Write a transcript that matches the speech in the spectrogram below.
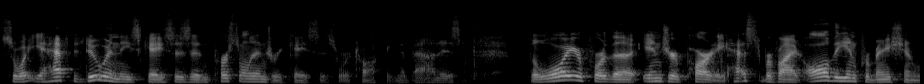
So, what you have to do in these cases, in personal injury cases we're talking about, is the lawyer for the injured party has to provide all the information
